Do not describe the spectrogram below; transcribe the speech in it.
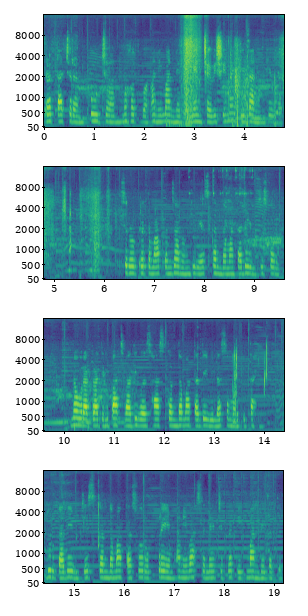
व्रताचरण पूजन महत्त्व आणि मान्यता यांच्याविषयी माहिती जाणून घेऊयात. सर्वप्रथम आपण जाणून घेऊया स्कंदमाता देवीचे स्वरूप. नवरात्रातील पाचवा दिवस हा स्कंदमाता देवीला समर्पित आहे. दुर्गा देवीचे स्कंदमाता स्वरूप प्रेम आणि वात्सल्याचे प्रतीक मानले जाते.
